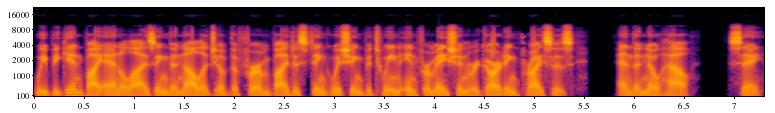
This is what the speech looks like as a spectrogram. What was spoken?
We begin by analyzing the knowledge of the firm by distinguishing between information regarding prices, and the know-how, say,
